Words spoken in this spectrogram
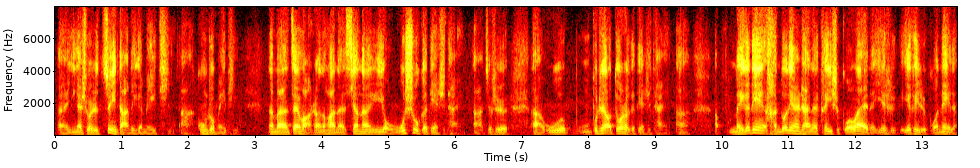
呃，应该说是最大的一个媒体啊，公众媒体。那么在网上的话呢，相当于有无数个电视台啊，就是啊，我不知道多少个电视台啊，每个电很多电视台呢，可以是国外的，也是也可以是国内的，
